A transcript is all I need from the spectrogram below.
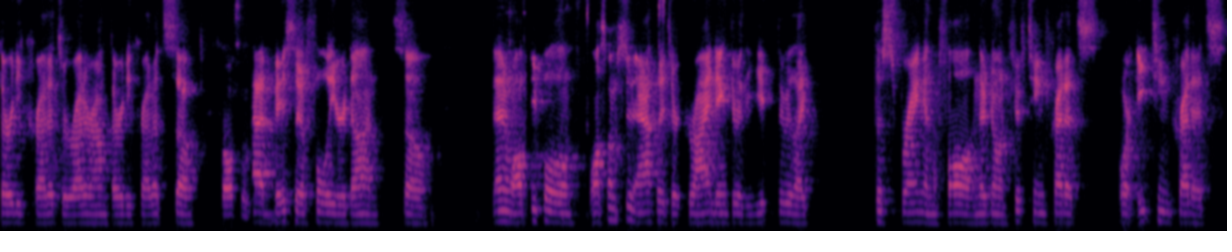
30 credits or right around 30 credits. So awesome. I had basically a full year done. So then while people, while some student athletes are grinding through the, through like the spring and the fall and they're doing 15 credits or 18 credits,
